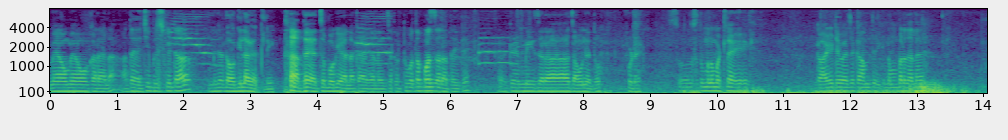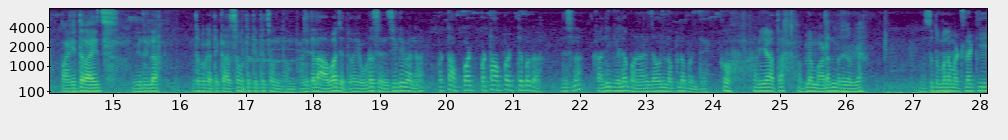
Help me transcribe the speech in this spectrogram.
मेव मेव करायला. आता याची बिस्किटं मी त्या डॉगीला घातली. आता याचं बघू याला काय घालायचं. तर तू आता बस जरा आता इथे. ओके मी जरा जाऊन येतो पुढे. सो जसं तुम्हाला म्हटलं आहे गाडी ठेवायचं काम ते एक नंबर झालं आहे पाणी तर आहेच विहिरीला. इथं बघा ते कासं होतं तिथेच येऊन आणि त्याला आवाज येतो एवढं सेन्सिटिव्ह आहे ना. पटापट पटापट ते बघा दिसलं? खाली गेलं पण आणि जाऊन लपलं पण ते. हो आणि या आता आपल्या माडांमध्ये जाऊया. जसं तुम्हाला म्हटलं की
